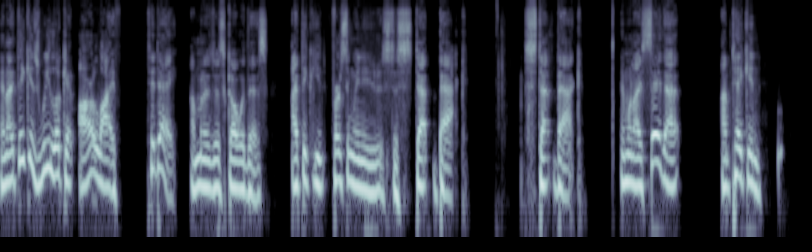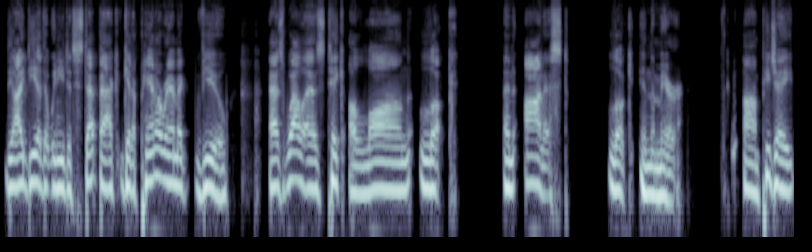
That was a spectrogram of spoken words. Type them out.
And I think as we look at our life today, I'm going to just go with this. I think you, first thing we need to do is to step back. Step back. And when I say that, I'm taking the idea that we need to step back, get a panoramic view, as well as take a long look, an honest look in the mirror. Um, PJ,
